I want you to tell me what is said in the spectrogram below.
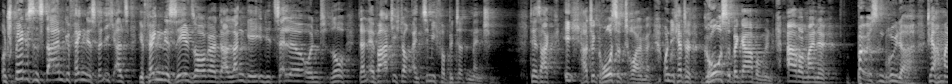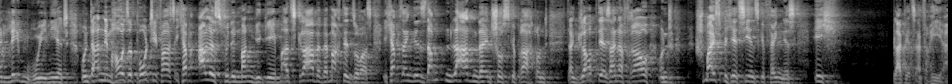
Und spätestens da im Gefängnis, wenn ich als Gefängnisseelsorger da lang gehe in die Zelle und so, dann erwarte ich doch einen ziemlich verbitterten Menschen. Der sagt, ich hatte große Träume und ich hatte große Begabungen, aber meine bösen Brüder, die haben mein Leben ruiniert. Und dann im Hause Potiphas, ich habe alles für den Mann gegeben, als Sklave, wer macht denn sowas? Ich habe seinen gesamten Laden da in Schuss gebracht und dann glaubt er seiner Frau und schmeißt mich jetzt hier ins Gefängnis. Ich bleib jetzt einfach hier.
